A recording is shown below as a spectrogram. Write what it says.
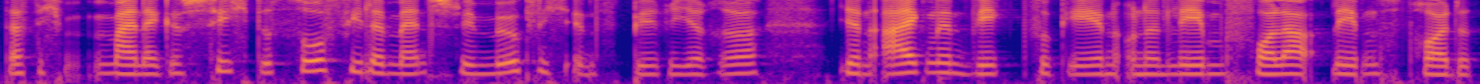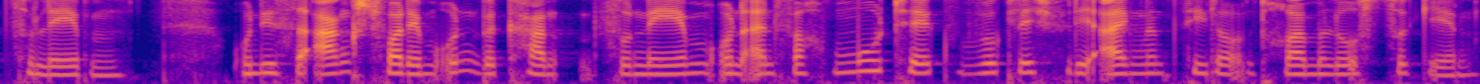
dass ich meine Geschichte so viele Menschen wie möglich inspiriere, ihren eigenen Weg zu gehen und ein Leben voller Lebensfreude zu leben. Und diese Angst vor dem Unbekannten zu nehmen und einfach mutig wirklich für die eigenen Ziele und Träume loszugehen.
